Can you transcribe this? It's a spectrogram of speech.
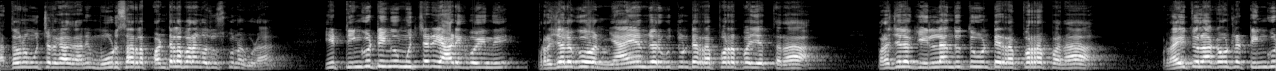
గతంలో ముచ్చట కాదు కానీ మూడు సార్లు పంటల పరంగా చూసుకున్నా కూడా ఈ టింగు టింగు ముచ్చట ఆడికి పోయింది? ప్రజలకు న్యాయం జరుగుతుంటే రప్పరప్ప చేస్తారా? ప్రజలకు ఇల్లు అందుతూ ఉంటే రప్పరప్పనా రైతుల అకౌంట్లో టింగు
